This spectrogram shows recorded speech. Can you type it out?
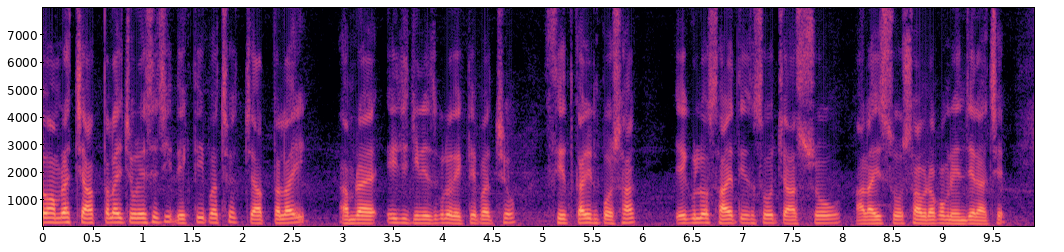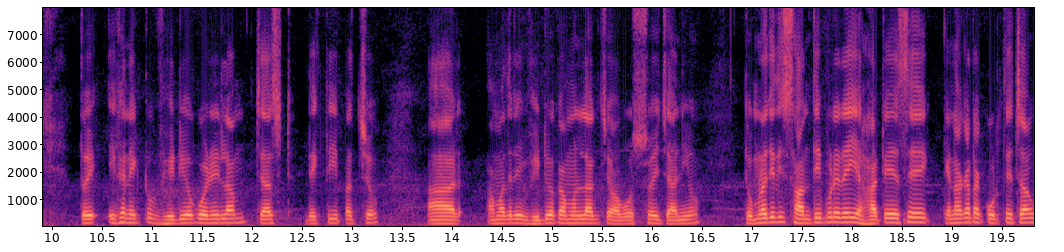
তো আমরা চারতলায় চলে এসেছি, দেখতেই পাচ্ছ চারতলায়। আমরা এই যে জিনিসগুলো দেখতে পাচ্ছ, শীতকালীন পোশাক, এগুলো সাড়ে তিনশো, চারশো, আড়াইশো, সব রকম রেঞ্জের আছে। তো এখানে একটু ভিডিও করে নিলাম, জাস্ট দেখতেই পাচ্ছ। আর আমাদের এই ভিডিও কেমন লাগছে অবশ্যই জানিও। তোমরা যদি শান্তিপুরের এই হাটে এসে কেনাকাটা করতে চাও,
